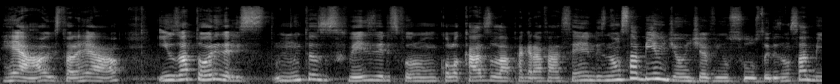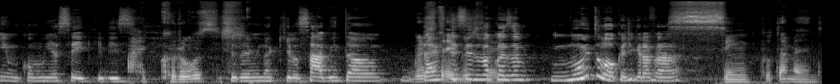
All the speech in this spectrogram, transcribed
Real, história real. E os atores, eles muitas vezes eles foram colocados lá para gravar a cena, eles não sabiam de onde ia vir o susto, eles não sabiam como ia ser que eles Ai, cruz. se termina aquilo, sabe? Então, Gostei, deve ter sido gostei. uma coisa muito louca de gravar. Sim, puta merda.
